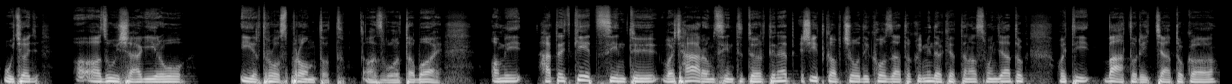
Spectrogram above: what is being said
úgyhogy az újságíró írt rossz promptot, az volt a baj. Ami hát egy kétszintű vagy háromszintű történet, és itt kapcsolódik hozzátok, hogy mind a ketten azt mondjátok, hogy ti bátorítjátok a,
